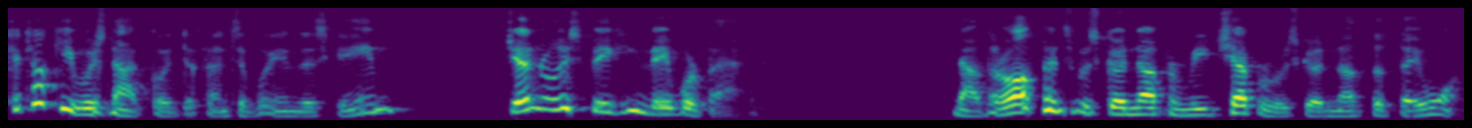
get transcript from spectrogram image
Kentucky was not good defensively in this game. Generally speaking, they were bad. Now, their offense was good enough and Reed Sheppard was good enough that they won.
